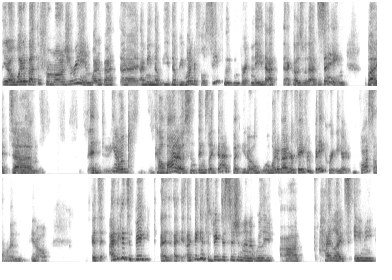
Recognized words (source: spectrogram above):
you know, what about the fromagerie? And what about? Uh, I mean, there'll, there'll, be wonderful seafood in Brittany. That that goes without mm-hmm. saying. But um, and you know, Calvados and things like that. But you know, what about her favorite bakery or croissant? And you know, it's. I think it's a big. I, I think it's a big decision, and it really uh, highlights Aimée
